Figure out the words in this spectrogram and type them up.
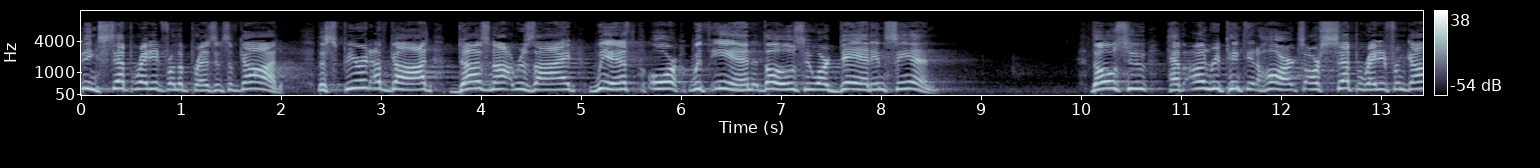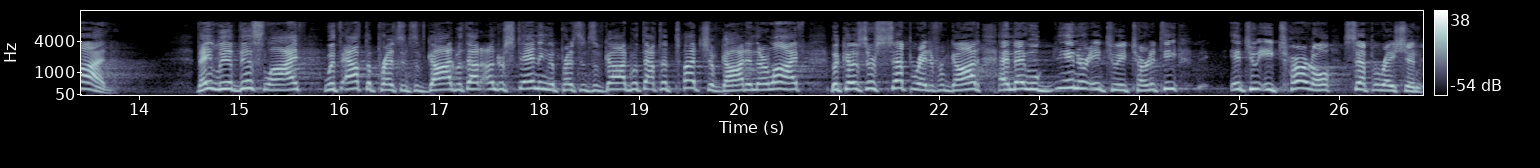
being separated from the presence of God. The Spirit of God does not reside with or within those who are dead in sin. Those who have unrepentant hearts are separated from God. They live this life without the presence of God, without understanding the presence of God, without the touch of God in their life because they're separated from God and they will enter into eternity, into eternal separation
